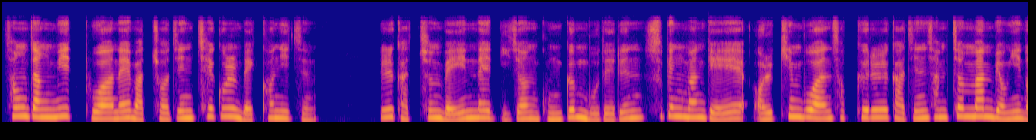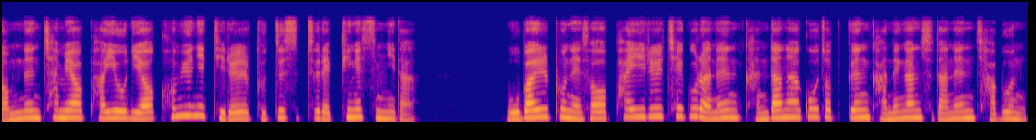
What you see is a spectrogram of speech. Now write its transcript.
성장 및 보안에 맞춰진 채굴 메커니즘 을 갖춘 메인넷 이전 공급 모델은 수백만 개의 얽힌 보안 서클을 가진 3천만 명이 넘는 참여 파이오니어 커뮤니티를 부트스트래핑했습니다. 모바일 폰에서 파일을 채굴하는 간단하고 접근 가능한 수단은 자본,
